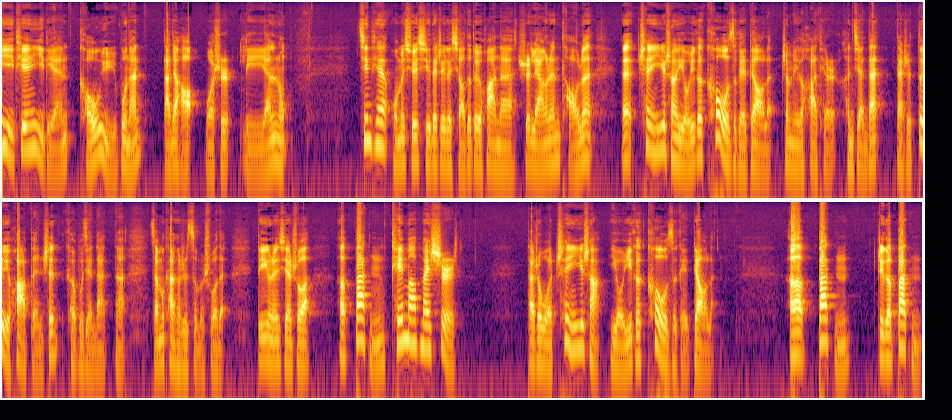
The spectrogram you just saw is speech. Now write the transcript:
一天一点口语不难。大家好，我是李延龙。今天我们学习的这个小的对话呢，是两个人讨论，呃，衬衣上有一个扣子给掉了，这么一个话题儿，很简单。但是对话本身可不简单啊！咱们看看是怎么说的。第一个人先说：“A button came off my shirt。”他说：“我衬衣上有一个扣子给掉了。”A button，这个 button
